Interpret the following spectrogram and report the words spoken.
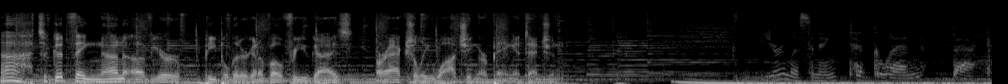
Ah, it's a good thing none of your people that are going to vote for you guys are actually watching or paying attention. You're listening to Glenn Beck.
